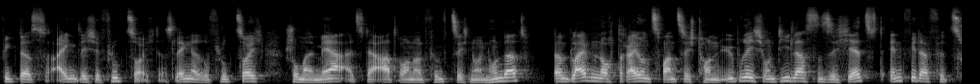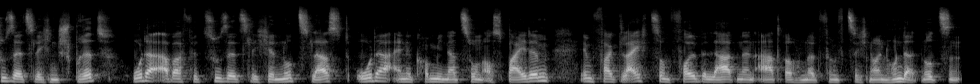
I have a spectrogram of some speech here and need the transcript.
wiegt das eigentliche Flugzeug, das längere Flugzeug, schon mal mehr als der A350-900. Dann bleiben noch 23 Tonnen übrig und die lassen sich jetzt entweder für zusätzlichen Sprit oder aber für zusätzliche Nutzlast oder eine Kombination aus beidem im Vergleich zum vollbeladenen A350-900 nutzen.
